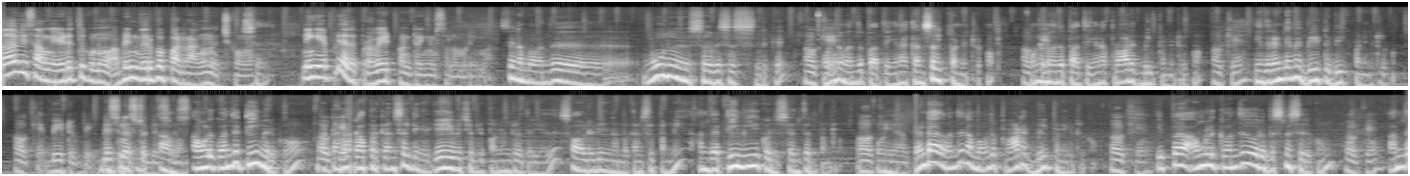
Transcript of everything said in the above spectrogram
சர்வீஸ் அவங்க எடுத்துக்கணும் அப்படின்னு விருப்பப்படுறாங்கன்னு வச்சுக்கோங்க. நீங்கள் எப்படி அதை ப்ரொவைட் பண்ணுறீங்கன்னு சொல்ல முடியுமா? சரி நம்ம வந்து மூணு சர்வீசஸ் இருக்கு. ஓகே ஒன்று வந்து பார்த்தீங்கன்னா கன்சல்ட் பண்ணிட்டு இருக்கோம் ஒன்று வந்து பார்த்தீங்கன்னா ப்ராடக்ட் பில்ட் பண்ணிட்டு இருக்கோம் ஓகே இது ரெண்டுமே பி டு பிக் பண்ணிட்டு இருக்கோம் okay B to B business to business அவங்களுக்கு வந்து டீம் இருக்கும். பட் ஆனால் ப்ராப்பர் கன்சல்டிங் இருக்கு. ஏஐ வச்சு எப்படி பண்ணுன்றது தெரியாது. ஸோ ஆல்ரெடி நம்ம கன்சல்ட் பண்ணி அந்த டீமையே கொஞ்சம் ஸ்ட்ரென்தன் பண்ணுறோம் ஓகே ரெண்டாவது வந்து நம்ம வந்து ப்ராடக்ட் பில்ட் பண்ணிட்டு இருக்கோம் ஓகே இப்போ அவங்களுக்கு வந்து ஒரு பிஸ்னஸ் இருக்கும். ஓகே அந்த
